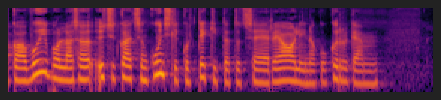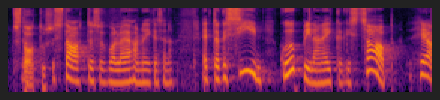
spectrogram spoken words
aga võib-olla sa ütlesid ka, et see on kunstlikult tekitatud, see reaali nagu kõrgem. Staatus. Staatus võib-olla jah, on õige sõna, et aga siin, kui õpilane ikkagist saab hea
